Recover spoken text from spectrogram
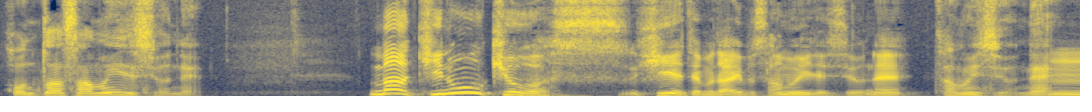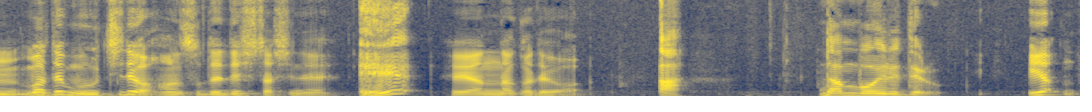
本当は寒いですよね。まあ昨日今日は冷えてもだいぶ寒いですよね。寒いですよね、うん、まあでもうちでは半袖でしたしね。え？部屋の中では。あ暖房入れてる。いや入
